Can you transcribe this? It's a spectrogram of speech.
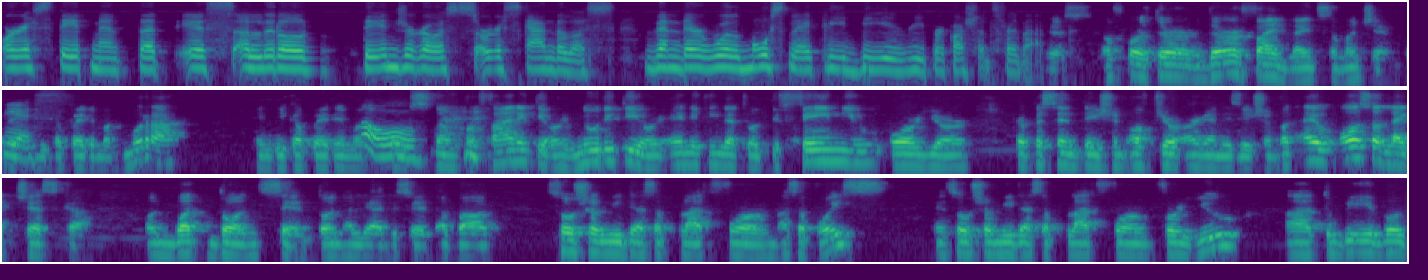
or a statement that is a little dangerous or scandalous, then there will most likely be repercussions for that. Yes. Of course, there are, there are fine lines naman, syempre. Yes. Hindi ka pwede magmura, hindi ka pwede mag-post ng profanity or nudity or anything that will defame you or your representation of your organization. But I also like Cheska on what Don said, Don Allado said about social media as a platform, as a voice, and social media as a platform for you uh, to be able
